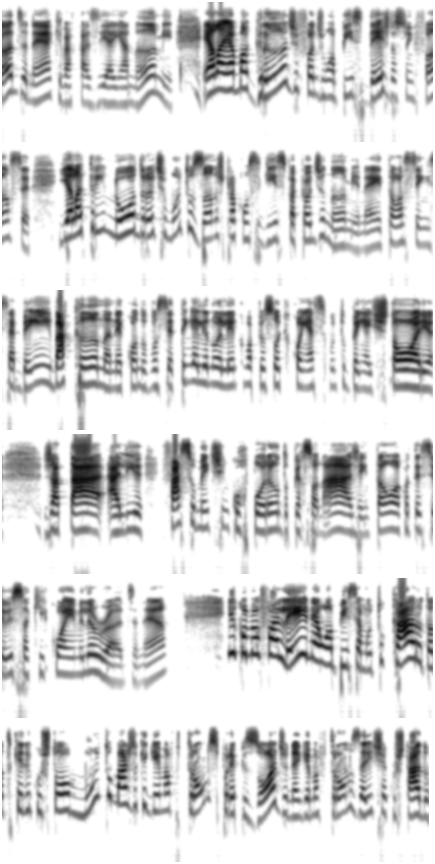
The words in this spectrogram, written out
Rudd, né, que vai fazer a Yanami, ela é uma grande fã de One Piece desde a sua infância e ela treinou durante muitos anos para conseguir esse papel de Nami, né? Então assim, isso é bem bacana, né, quando você tem ali no elenco uma pessoa que conhece muito bem a história, já tá ali facilmente incorporando o personagem. Então aconteceu isso aqui com a Emily Rudd, né? E como eu falei, né, One Piece é muito caro, tanto que ele custou muito mais do que Game of Thrones por episódio, né? Game of Thrones ali tinha custado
